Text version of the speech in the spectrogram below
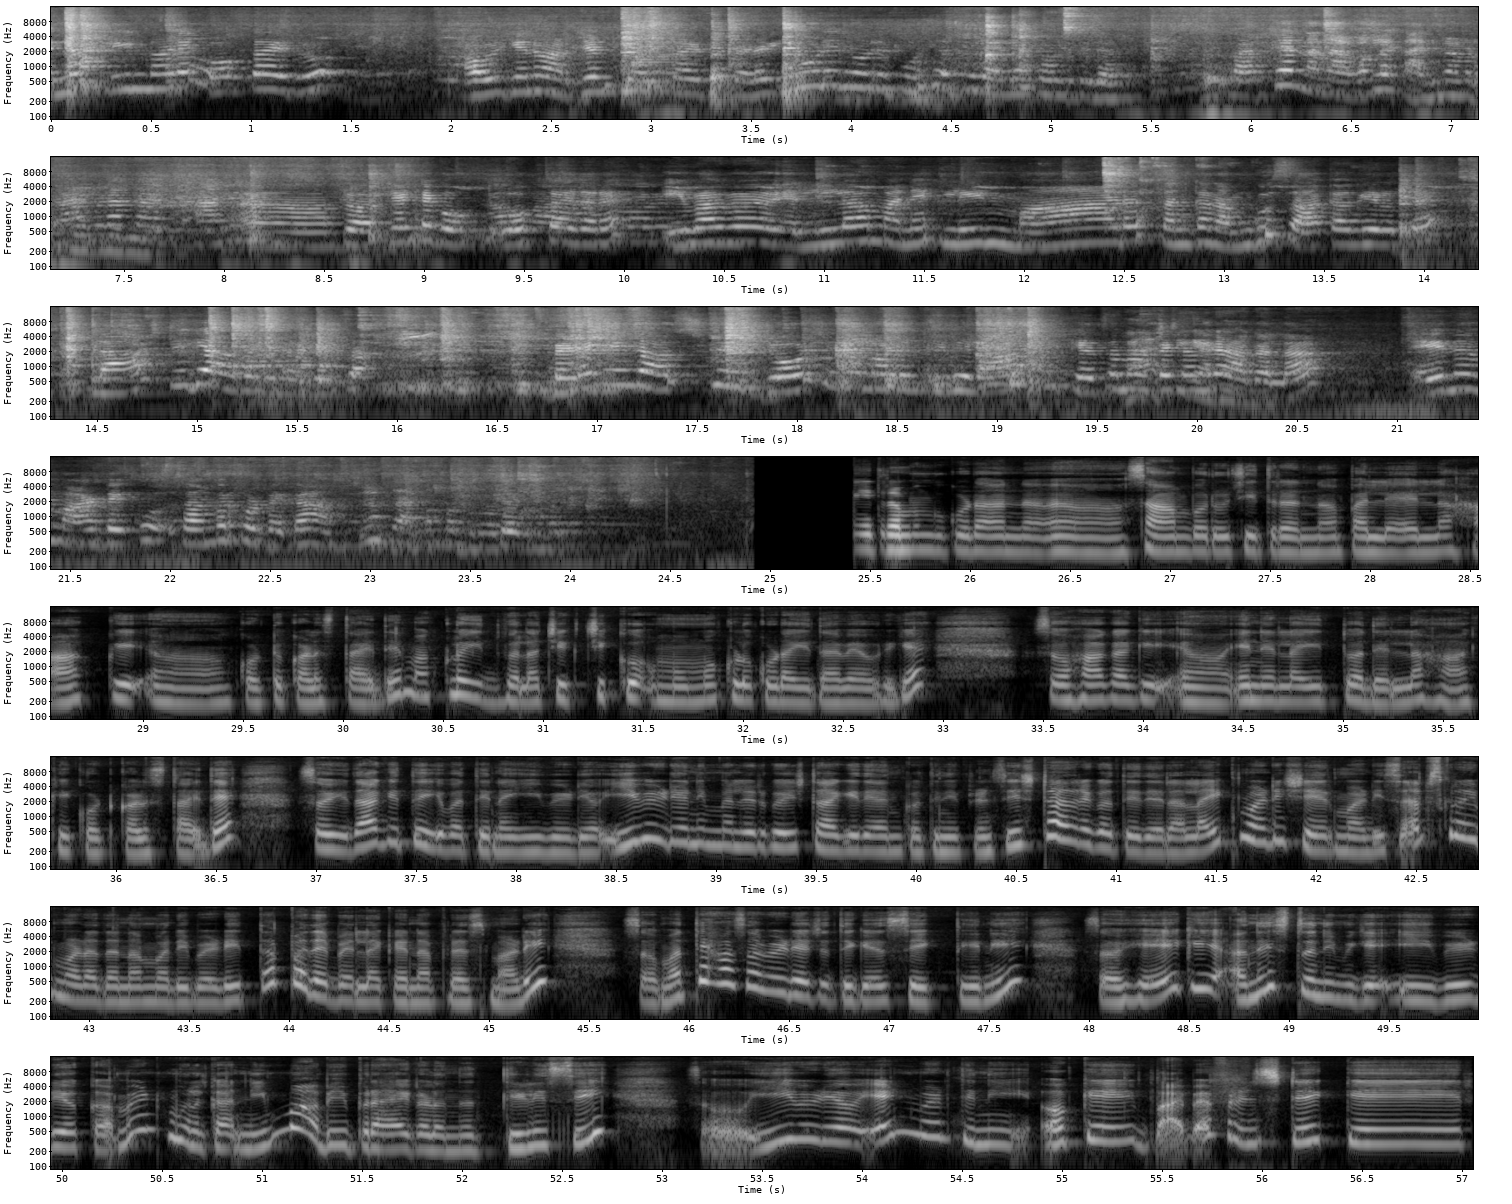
ಎಲ್ಲ ಕ್ಲೀನ್ ಮಾಡೇ ಹೋಗ್ತಾ ಇದ್ರು. ಅವ್ರಿಗೇನೋ ಅರ್ಜೆಂಟ್ ಕೊಡ್ತಾ ಇದೆ ಬೆಳಗ್ಗೆ ನೋಡಿ ನೋಡಿ ಪುರುಷತ್ವ ಎಲ್ಲ ಮತ್ತೆ ನಾನು ಅವಾಗಲೇ ಮಾಡ್ತೀನಿ ಸೊ ಅರ್ಜೆಂಟಾಗಿ ಹೋಗ್ ಹೋಗ್ತಾ ಇದ್ದಾರೆ. ಇವಾಗ ಎಲ್ಲ ಮನೆ ಕ್ಲೀನ್ ಮಾಡೋ ತನಕ ನಮಗೂ ಸಾಕಾಗಿರುತ್ತೆ. ಲಾಸ್ಟಿಗೆ ಆಗೋದಿಲ್ಲ ಕೆಲಸ. ಬೆಳಗ್ಗೆಯಿಂದ ಅಷ್ಟು ಜೋಶಿನ ಮಾಡಿರ್ತೀವಿ. ಲಾಸ್ಟ್ ಕೆಲಸ ಮಾಡ್ಬೇಕಂದ್ರೆ ಆಗಲ್ಲ. ಏನೇ ಮಾಡಬೇಕು? ಸಾಂಬಾರು ಕೊಡ್ಬೇಕಾ? ನೇತ್ರಮ್ಮಂಗೂ ಕೂಡ ನ- ಆ, ಸಾಂಬಾರು ಚಿತ್ರಾನ್ನ ಪಲ್ಯ ಎಲ್ಲ ಹಾಕಿ ಕೊಟ್ಟು ಕಳಿಸ್ತಾ ಇದ್ದೆ ಮಕ್ಕಳು ಇದ್ವಲ್ಲ ಚಿಕ್ಕ ಚಿಕ್ಕ ಮೊಮ್ಮಕ್ಕಳು ಕೂಡ ಇದ್ದಾವೆ ಅವರಿಗೆ. ಸೊ ಹಾಗಾಗಿ ಏನೆಲ್ಲ ಇತ್ತು ಅದೆಲ್ಲ ಹಾಕಿ ಕೊಟ್ಟು ಕಳಿಸ್ತಾ ಇದ್ದೆ ಸೊ ಇದಾಗಿತ್ತು ಇವತ್ತಿನ ಈ ವಿಡಿಯೋ. ಈ ವಿಡಿಯೋ ನಿಮ್ಮೆಲ್ಲರಿಗೂ ಇಷ್ಟ ಆಗಿದೆ ಅನ್ಕೋತೀನಿ ಫ್ರೆಂಡ್ಸ್ ಇಷ್ಟ ಆದರೆ ಗೊತ್ತಿದೆಯಲ್ಲ ಲೈಕ್ ಮಾಡಿ ಶೇರ್ ಮಾಡಿ ಸಬ್ಸ್ಕ್ರೈಬ್ ಮಾಡೋದನ್ನು ಮರಿಬೇಡಿ. ತಪ್ಪದೇ ಬೆಲ್ಲೈಕನ್ನ ಪ್ರೆಸ್ ಮಾಡಿ. ಸೊ ಮತ್ತೆ ಹೊಸ ವಿಡಿಯೋ ಜೊತೆಗೆ ಸಿಗ್ತೀನಿ. ಸೊ ಹೇಗೆ ಅನಿಸ್ತು ನಿಮಗೆ ಈ ವಿಡಿಯೋ ಕಮೆಂಟ್ ಮೂಲಕ ನಿಮ್ಮ ಅಭಿಪ್ರಾಯಗಳನ್ನು ತಿಳಿಸಿ. ಸೊ ಈ ವಿಡಿಯೋ ಎಂಡ್ ಮಾಡ್ತೀನಿ. Okay bye bye friends take care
